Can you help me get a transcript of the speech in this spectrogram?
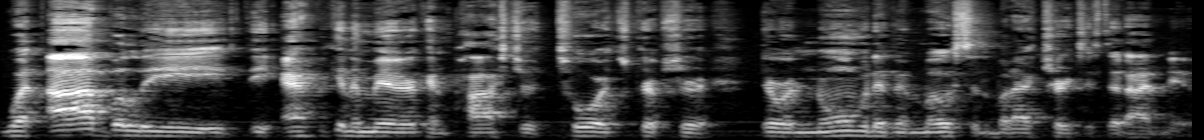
what I believe the African American posture towards scripture that were normative in most of the black churches that I knew.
